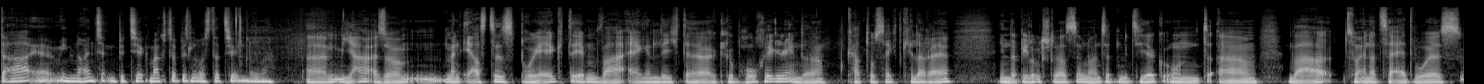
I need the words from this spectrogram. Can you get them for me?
da äh, im 19. Bezirk. Magst du ein bisschen was erzählen darüber? Ähm, ja, also mein erstes Projekt eben war eigentlich der Club Hochregel in der Kato-Sektkellerei in der Billrothstraße im 19. Bezirk und ähm, war zu einer Zeit, wo es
